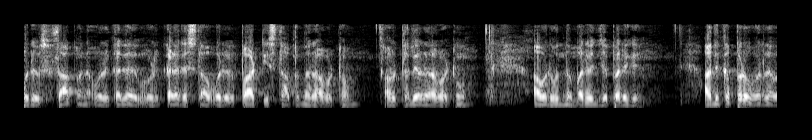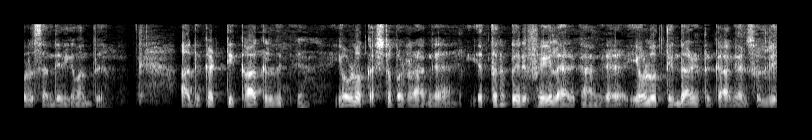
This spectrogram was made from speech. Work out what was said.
ஒரு ஸ்தாபன ஒரு கதை ஒரு கழக ஸ்தா ஒரு பார்ட்டி ஸ்தாபனர் ஆகட்டும் அவர் தலைவராகட்டும். அவர் வந்து மறைஞ்ச பிறகு அதுக்கப்புறம் வர ஒரு சந்தேகம் வந்து. அது கட்டி காக்கிறதுக்கு எவ்வளோ கஷ்டப்படுறாங்க எத்தனை பேர் ஃபெயில் ஆயிருக்காங்க எவ்வளோ திண்டாடிட்டு இருக்காங்கன்னு சொல்லி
